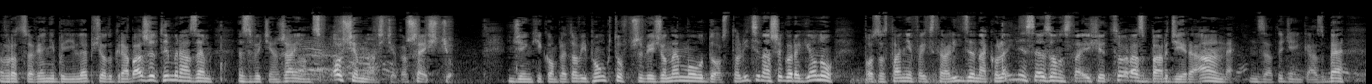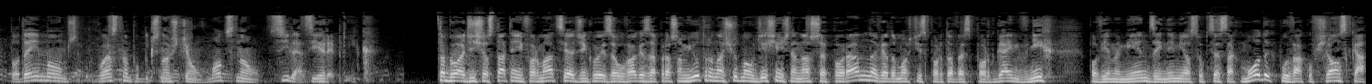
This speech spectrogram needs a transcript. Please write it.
wrocławianie byli lepsi od grabarzy, tym razem zwyciężając 18 do 6. Dzięki kompletowi punktów przywiezionemu do stolicy naszego regionu pozostanie w Ekstralidze na kolejny sezon staje się coraz bardziej realne. Za tydzień KSB podejmą przed własną publicznością mocną Silesię Rybnik. To była dziś ostatnia informacja. Dziękuję za uwagę. Zapraszam jutro na 7.10 na nasze poranne wiadomości sportowe Sport Game. W nich powiemy m.in. o sukcesach młodych pływaków Śląska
